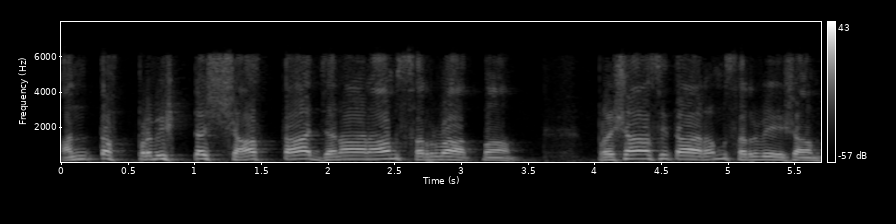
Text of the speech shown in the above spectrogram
அந்த பிரவிஷ்ட சாஸ்தா ஜனானாம் சர்வாத்மாம். பிரசாசிதாரம் சர்வேஷாம்.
